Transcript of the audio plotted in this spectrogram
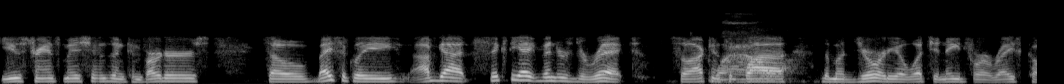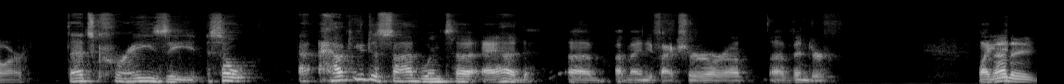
Hughes transmissions and converters. So basically, I've got 68 vendors direct, so I can wow. supply the majority of what you need for a race car. That's crazy. So, uh, how do you decide when to add a, a manufacturer or a, a vendor? Like, it,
